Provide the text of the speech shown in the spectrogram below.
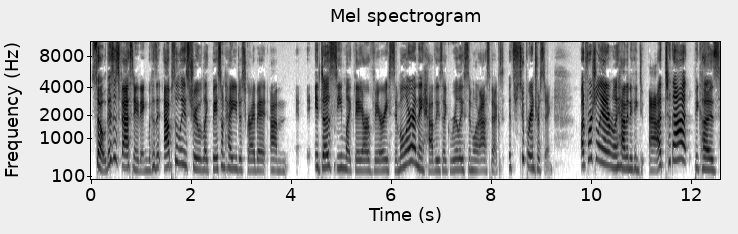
so this is fascinating because it absolutely is true. Like based on how you describe it, um, it does seem like they are very similar and they have these like really similar aspects. It's super interesting. Unfortunately, I don't really have anything to add to that because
